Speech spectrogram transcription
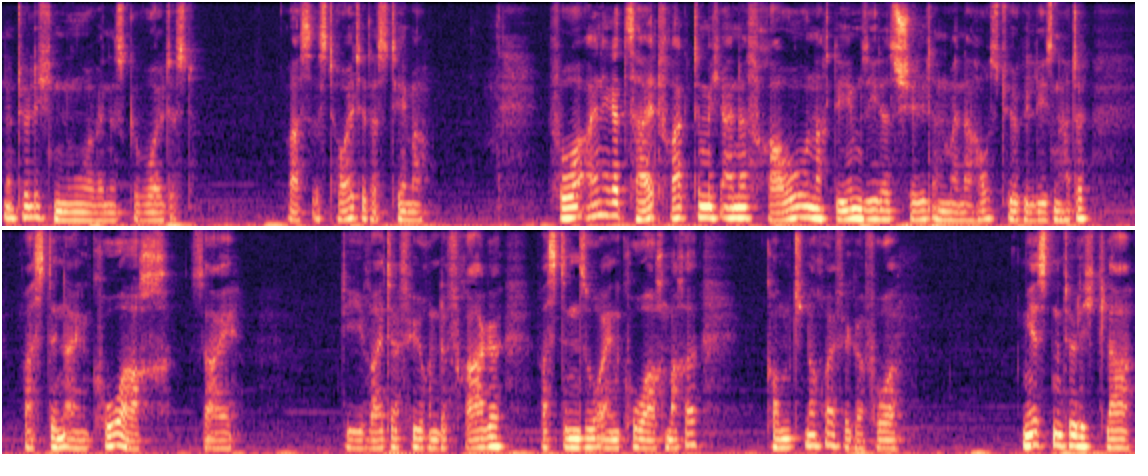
Natürlich nur, wenn es gewollt ist. Was ist heute das Thema? Vor einiger Zeit fragte mich eine Frau, nachdem sie das Schild an meiner Haustür gelesen hatte, was denn ein Koach sei. Die weiterführende Frage, was denn so ein Koach mache, kommt noch häufiger vor. Mir ist natürlich klar,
